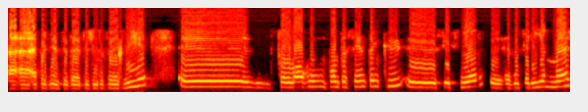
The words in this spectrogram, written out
a, a, presença da, da Junta de Freguesia, uh, foi logo um ponto assente em que, uh, sim senhor, uh, avançaria, mas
